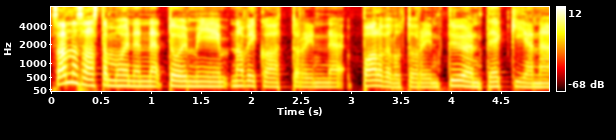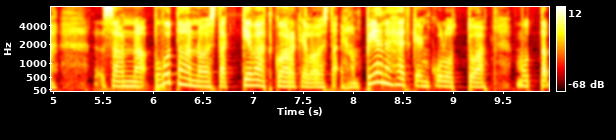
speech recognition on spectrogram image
Sanna Saastamoinen toimii navigaattorin palvelutorin työntekijänä. Sanna, puhutaan noista kevätkarkeloista ihan pienen hetken kuluttua, mutta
